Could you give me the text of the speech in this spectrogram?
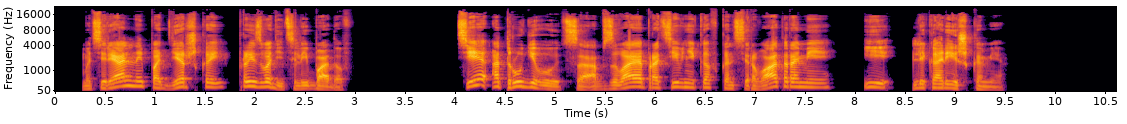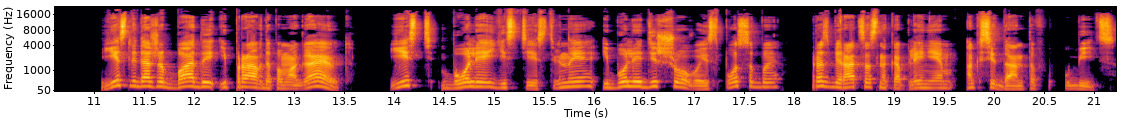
– материальной поддержкой производителей БАДов. Те отругиваются, обзывая противников консерваторами и лекаришками. Если даже БАДы и правда помогают, есть более естественные и более дешевые способы разбираться с накоплением оксидантов-убийц.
